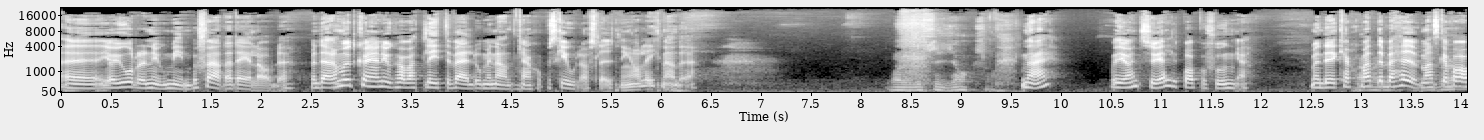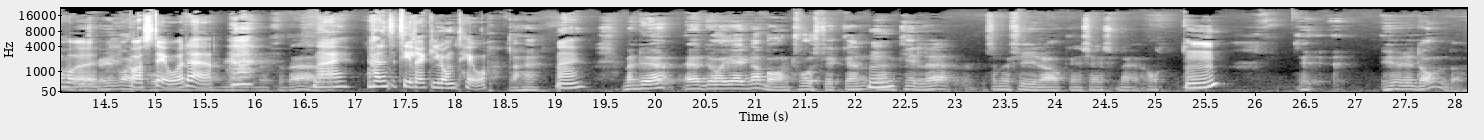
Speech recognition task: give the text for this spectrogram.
Eh, Jag gjorde nog min beskärda del av det. Men däremot kan jag nog ha varit lite väl dominant kanske på skolavslutningar och liknande. Var det Lucia också? Nej, jag är inte så väldigt bra på att sjunga. Men det kanske man inte behöver, man ska bara, man. Ska bara, gå stå med- där. med- med. Nej, jag hade inte tillräckligt långt hår. Nej. Men du, eh, du har ju egna barn, två stycken. Mm. En kille som är fyra och en tjej som är åtta. Mm. Hur- är de då?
